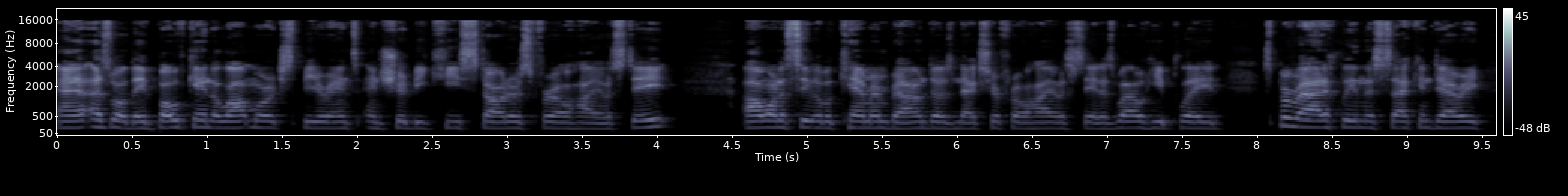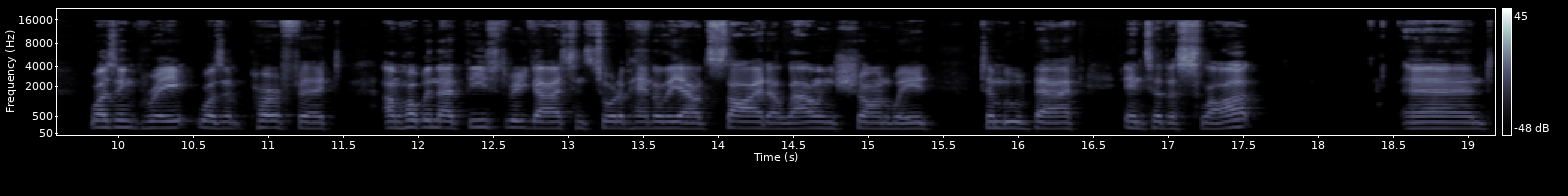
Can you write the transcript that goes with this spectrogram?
And as well, they both gained a lot more experience and should be key starters for Ohio State. I want to see what Cameron Brown does next year for Ohio State as well. He played sporadically in the secondary, wasn't great, wasn't perfect. I'm hoping that these three guys can sort of handle the outside, allowing Shaun Wade to move back into the slot. And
